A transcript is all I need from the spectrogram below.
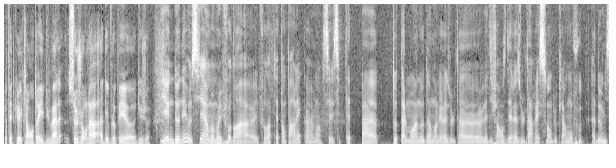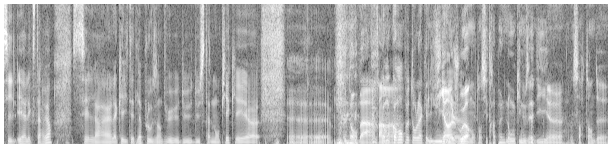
le fait que les Clermontois aient du mal ce jour-là à développer euh, du jeu. Il y a une donnée aussi, à un moment, il faudra, il faudra peut-être en parler quand même. Hein. C'est peut-être pas totalement anodin dans les résultats, euh, la différence des résultats récents du Clermont Foot à domicile et à l'extérieur, c'est la, la, qualité de la pelouse hein, du, du, du, stade Montpied qui est. Euh, euh... Non, bah. comment, comment peut-on la qualifier Il y a un joueur dont on citera pas le nom qui nous a dit en sortant de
